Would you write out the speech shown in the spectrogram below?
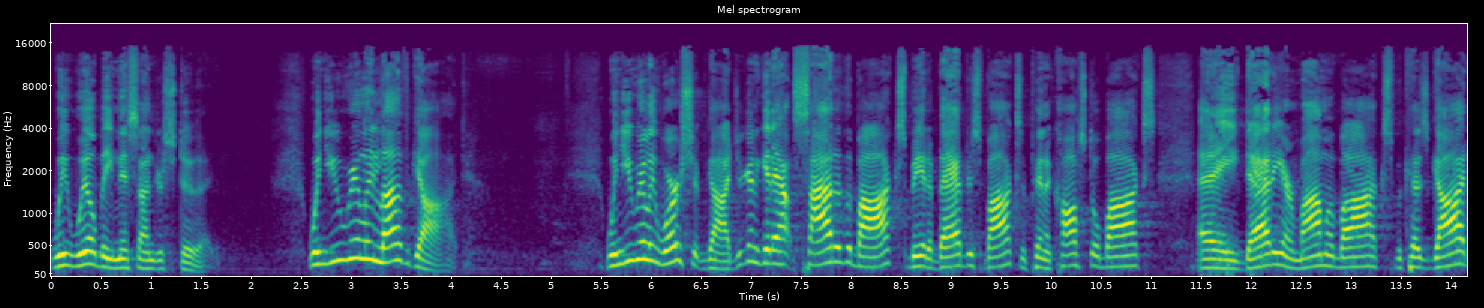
we will be misunderstood. When you really love God, when you really worship God, you're going to get outside of the box, be it a Baptist box, a Pentecostal box, a daddy or mama box, because God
